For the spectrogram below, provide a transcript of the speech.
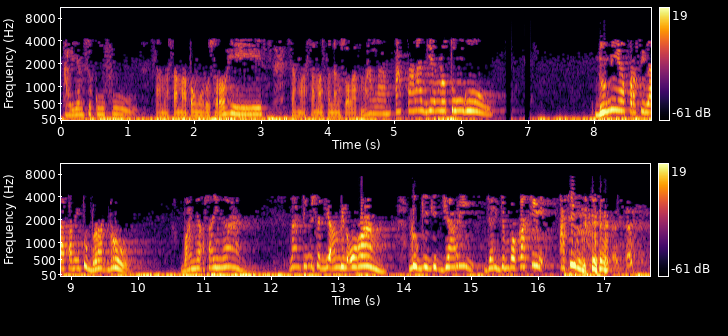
Kalian sekufu, sama-sama pengurus rohis, sama-sama senang sholat malam. Apalagi yang lo tunggu? Dunia persilatan itu berat bro. Banyak saingan. Nanti bisa diambil orang. Lu gigit jari, jari jempol kaki, asin.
